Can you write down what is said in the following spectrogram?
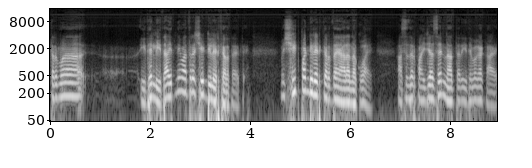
तर मग इथे लिहिता येत नाही मात्र शीट डिलीट करता येते. मग शीट पण डिलीट करता यायला नको आहे. असं जर पाहिजे असेल ना तर इथे बघा काय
